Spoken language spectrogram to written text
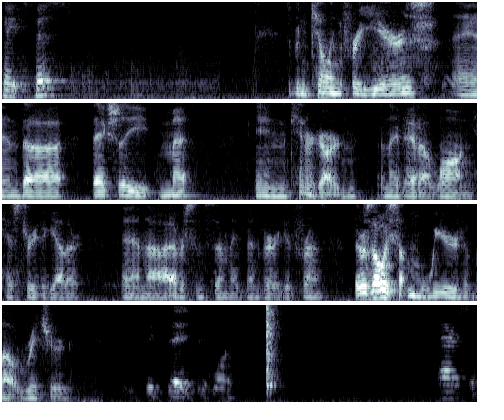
Kate's pissed. He's been killing for years, and uh, they actually met in kindergarten, and they've had a long history together. And uh, ever since then, they've been very good friends. There was always something weird about Richard. Six eight, take one. Action.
